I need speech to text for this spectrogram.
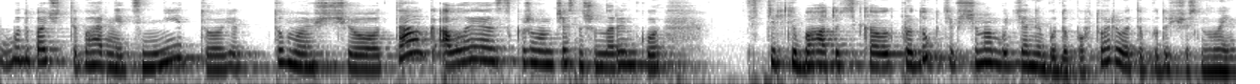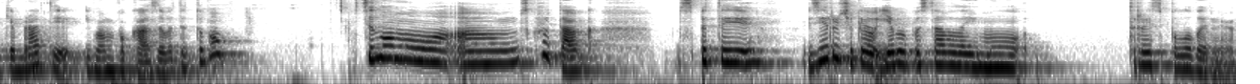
буду бачити в гарній ціні, то я думаю, що так, але скажу вам чесно, що на ринку стільки багато цікавих продуктів, що, мабуть, я не буду повторювати, буду щось новеньке брати і вам показувати. Тому в цілому, а, скажу так, з п'яти зірочок я- би поставила йому три з половиною.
